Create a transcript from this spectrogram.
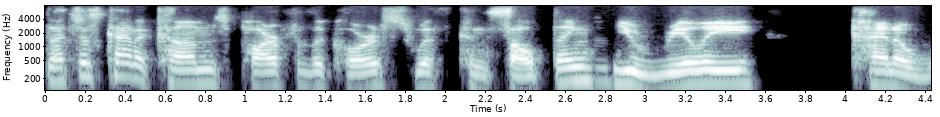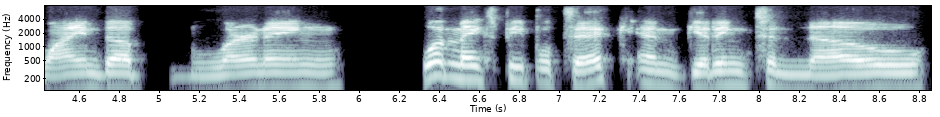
that just kind of comes par for the course with consulting. Mm-hmm. You really kind of wind up learning what makes people tick and getting to know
